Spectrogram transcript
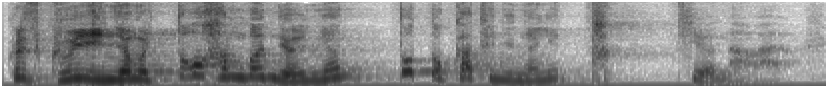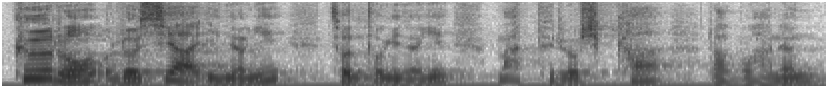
그래서 그 인형을 또 한 번 열면 또 똑같은 인형이 탁 튀어나와요. 그 러, 러시아 인형이 전통 인형이 마트료시카라고 하는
